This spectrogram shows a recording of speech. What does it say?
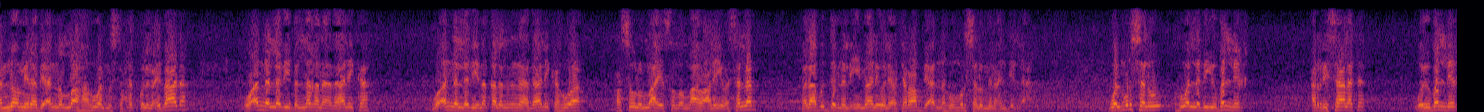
أن نؤمن بأن الله هو المستحق للعبادة وأن الذي بلغنا ذلك وأن الذي نقل لنا ذلك هو رسول الله صلى الله عليه وسلم. فلا بد من الإيمان والاعتراف بأنه مرسل من عند الله. والمرسل هو الذي يبلغ الرسالة ويبلغ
